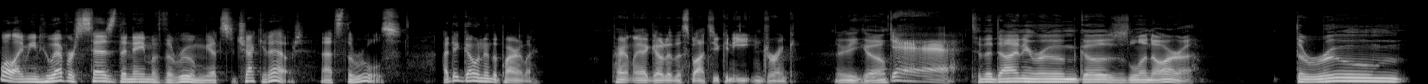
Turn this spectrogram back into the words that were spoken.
Well, I mean, whoever says the name of the room gets to check it out. That's the rules. I did go into the parlor. Apparently, I go to the spots you can eat and drink. There you go. Yeah. To the dining room goes Lenara. The room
